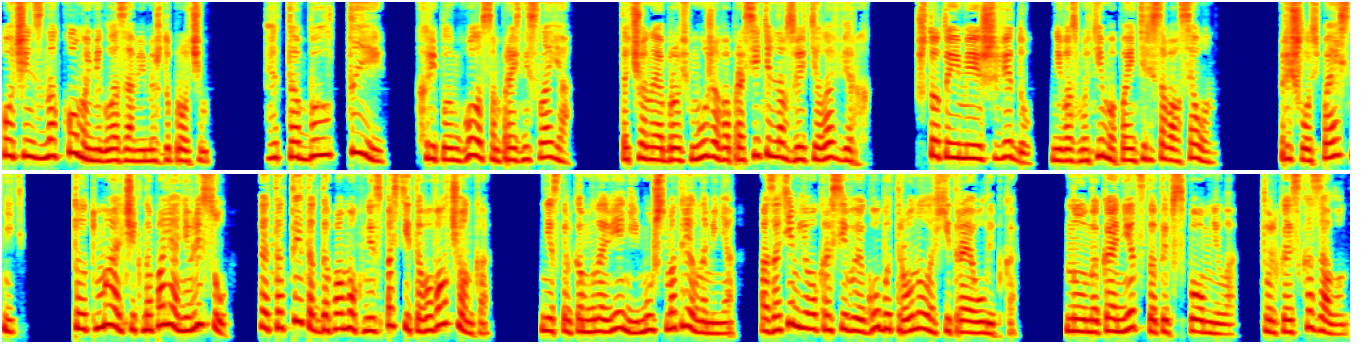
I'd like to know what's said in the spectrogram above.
Очень знакомыми глазами, между прочим. «Это был ты!» – хриплым голосом произнесла я. Точеная бровь мужа вопросительно взлетела вверх. «Что ты имеешь в виду?» – невозмутимо поинтересовался он. Пришлось пояснить. «Тот мальчик на поляне в лесу. Это ты тогда помог мне спасти того волчонка?» Несколько мгновений муж смотрел на меня, а затем его красивые губы тронула хитрая улыбка. «Ну, наконец-то ты вспомнила!» – только и сказал он.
